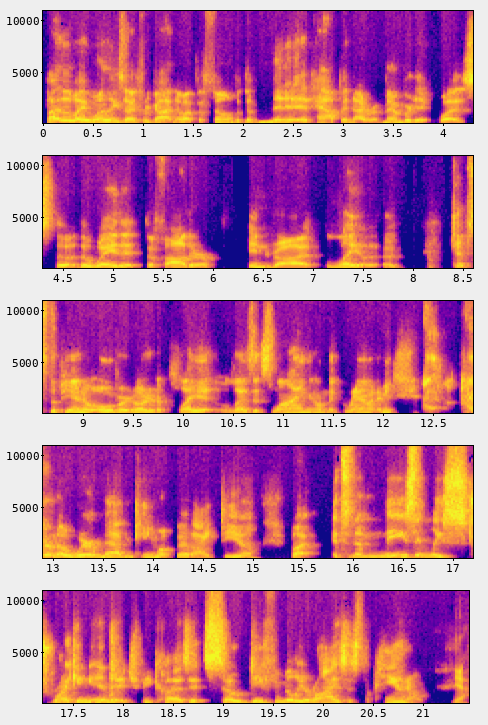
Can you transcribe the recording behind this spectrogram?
By the way, one of the things I'd forgotten about the film, but the minute it happened, I remembered it was the the way that the father in uh, lay, uh, tips the piano over in order to play it as it's lying on the ground. I mean, I, I, don't know where Maddin came up with that idea, but it's an amazingly striking image because it so defamiliarizes the piano. Yeah,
